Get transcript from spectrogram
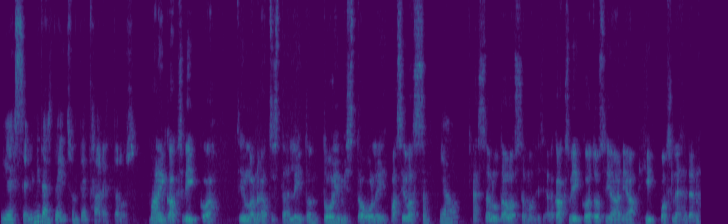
Jes, eli mitä sä teit sun TET-harjoittelussa? Mä olin kaksi viikkoa. Silloin Ratsastajaliiton toimisto oli Pasilassa, Joo, SLU-talossa. Mä olin siellä kaksi viikkoa tosiaan ja Hipposlehden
